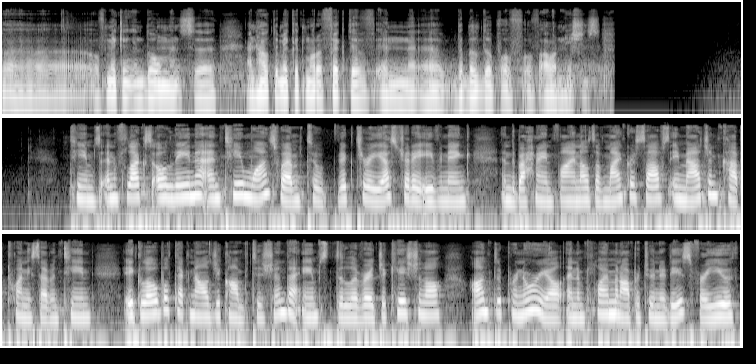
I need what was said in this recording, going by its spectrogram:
uh, of making endowments uh, and how to make it more effective in uh, the build-up of, of our nations. Teams Influx Olina and Team One swam to victory yesterday evening in the Bahrain finals of Microsoft's Imagine Cup 2017, a global technology competition that aims to deliver educational, entrepreneurial, and employment opportunities for youth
